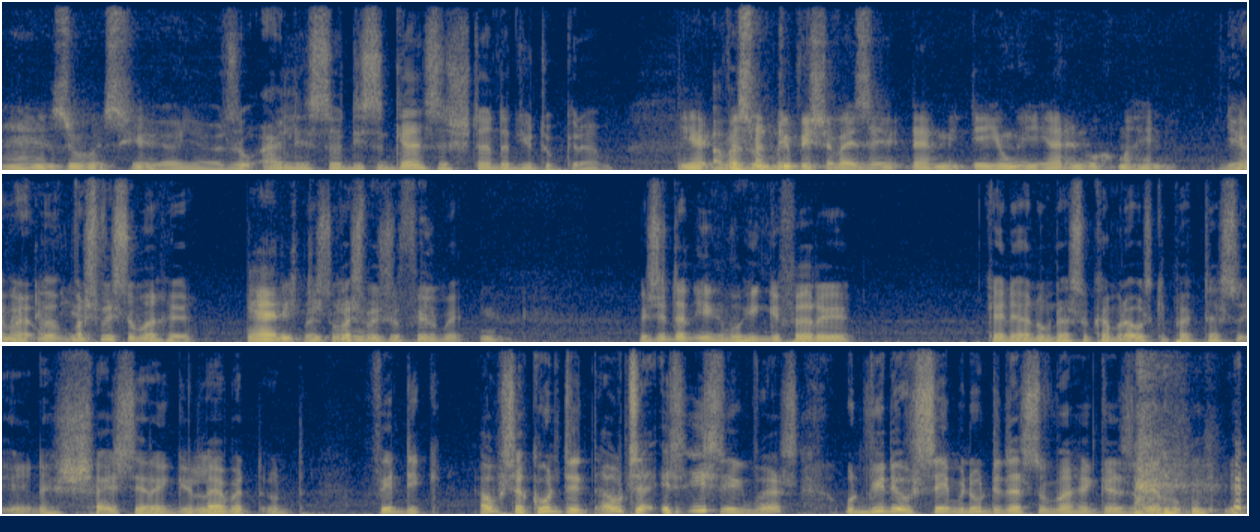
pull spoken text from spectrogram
Äh, sowas hier. Ja, ja, so alles, so diesen ganzen Standard-YouTube-Kram. Ja, Aber was so man typischerweise dann mit den jungen Jahren noch machen. Ja, wa, wa, was willst du machen? Ja, richtig. Weißt du, was genau. willst du filmen? Ja. Wir sind dann irgendwo hingefahren, keine Ahnung, da hast du Kamera ausgepackt, hast du irgendeine Scheiße reingelabert und fertig. Hauptsache Content, Hauptsache es ist irgendwas und Video auf 10 Minuten, dass du machen kannst, Werbung.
